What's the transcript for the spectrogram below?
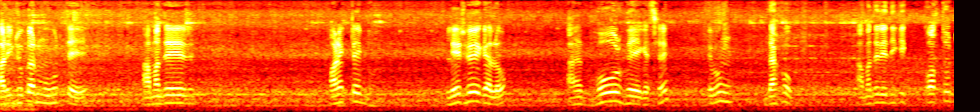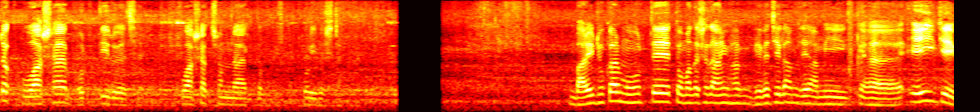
বাড়ি ঢোকার মুহূর্তে আমাদের অনেকটাই লেট হয়ে গেল, আর ভোর হয়ে গেছে। এবং দেখো, আমাদের এদিকে কতটা কুয়াশায় ভর্তি রয়েছে, কুয়াশাচ্ছন্ন একদম পরিবেশটা। বাড়ি ঢুকার মুহূর্তে তোমাদের সাথে আমি ভাব- ভেবেছিলাম যে আমি এই যে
